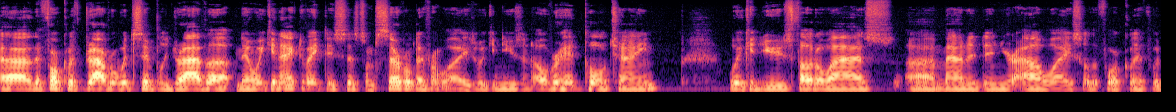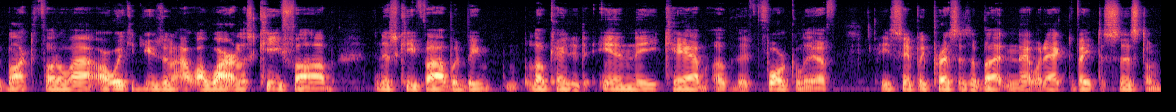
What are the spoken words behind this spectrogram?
uh, the forklift driver would simply drive up. Now we can activate this system several different ways. We can use an overhead pull chain, we could use photo eyes uh, mounted in your aisleway so the forklift would block the photo eye, or we could use an, a wireless key fob, and this key fob would be located in the cab of the forklift. He simply presses a button that would activate the system.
